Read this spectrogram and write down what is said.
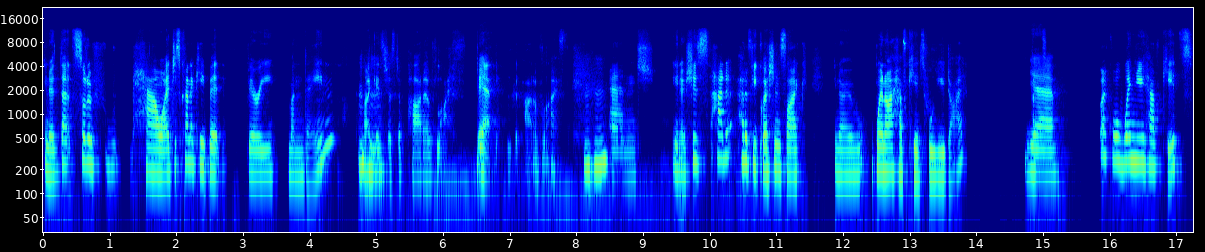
you know, that's sort of how I just kind of keep it very mundane. Like Mhm. it's just a part of life. Yeah. It's a part of life. Mhm. And, you know, she's had had a few questions like, you know, when I have kids, will you die? Yeah. Like, well, when you have kids,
